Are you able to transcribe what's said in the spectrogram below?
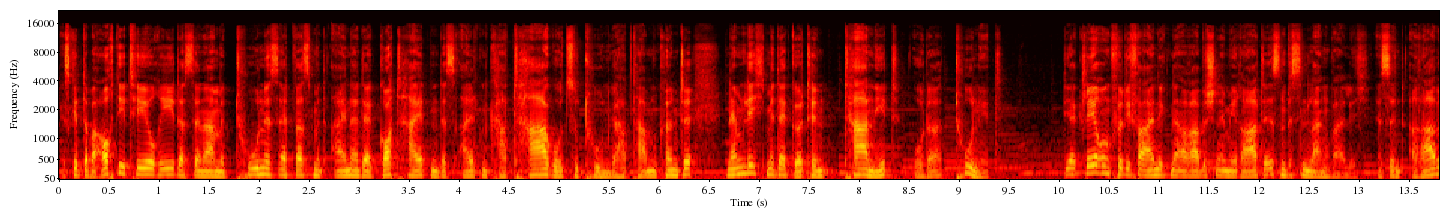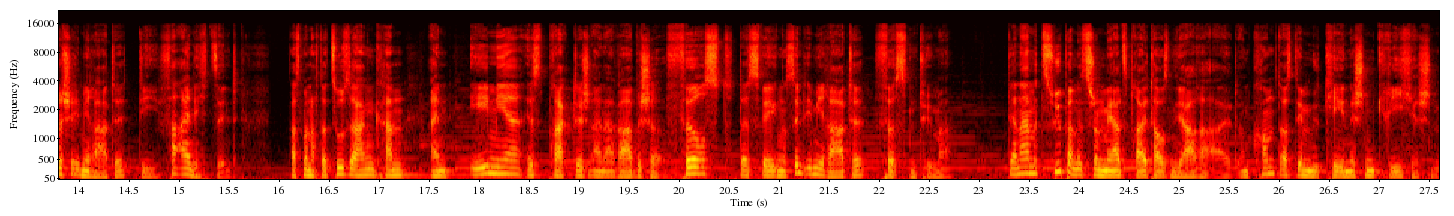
Es gibt aber auch die Theorie, dass der Name Tunis etwas mit einer der Gottheiten des alten Karthago zu tun gehabt haben könnte, nämlich mit der Göttin Tanit oder Tunit. Die Erklärung für die Vereinigten Arabischen Emirate ist ein bisschen langweilig. Es sind Arabische Emirate, die vereinigt sind. Was man noch dazu sagen kann, ein Emir ist praktisch ein arabischer Fürst, deswegen sind Emirate Fürstentümer. Der Name Zypern ist schon mehr als 3000 Jahre alt und kommt aus dem mykenischen Griechischen.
